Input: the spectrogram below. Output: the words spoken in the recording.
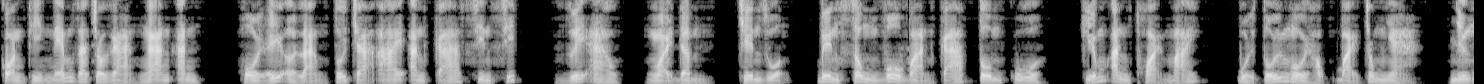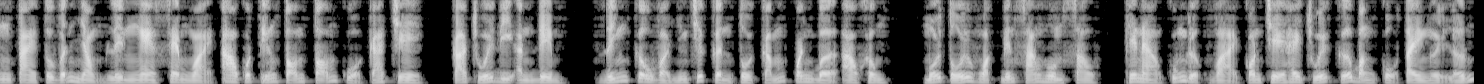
còn thì ném ra cho gà ngan ăn. Hồi ấy ở làng tôi chả ai ăn cá xin xít, dưới ao, ngoài đầm, trên ruộng, bên sông vô vàn cá tôm cua, kiếm ăn thoải mái. Buổi tối ngồi học bài trong nhà, nhưng tai tôi vẫn nhỏng lên nghe xem ngoài ao có tiếng tóm tóm của cá chê, cá chuối đi ăn đêm, dính câu vào những chiếc cần tôi cắm quanh bờ ao không. Mỗi tối hoặc đến sáng hôm sau, thế nào cũng được vài con chê hay chuối cỡ bằng cổ tay người lớn,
